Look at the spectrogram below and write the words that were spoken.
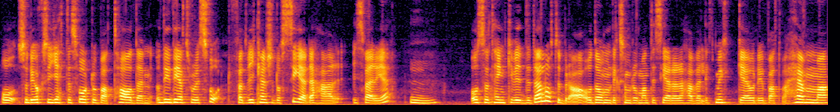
Och, så det är också jättesvårt att bara ta den, och det är det jag tror är svårt, för att vi kanske då ser det här i Sverige Mm. Och så tänker vi det där låter bra och de liksom romantiserar det här väldigt mycket och det är bara att vara hemma.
